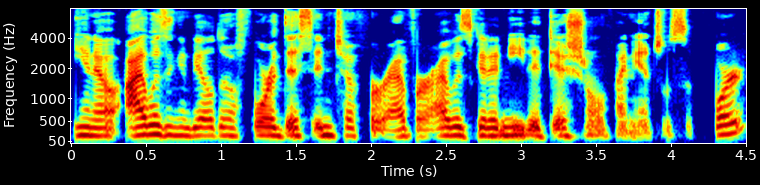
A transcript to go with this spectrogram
you know, I wasn't going to be able to afford this into forever. I was going to need additional financial support.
